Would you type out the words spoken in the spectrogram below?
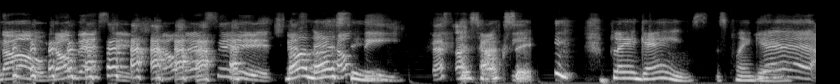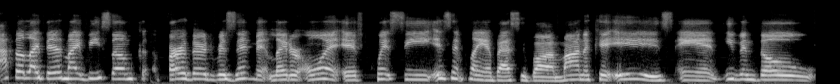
No, no message, no message. No That's message. unhealthy. That's It's toxic. playing games. It's playing games. Yeah, I feel like there might be some furthered resentment later on if Quincy isn't playing basketball and Monica is. And even though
